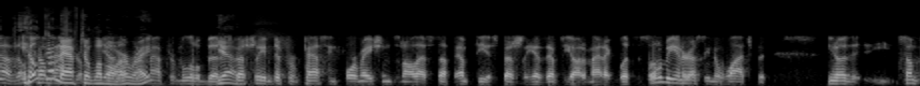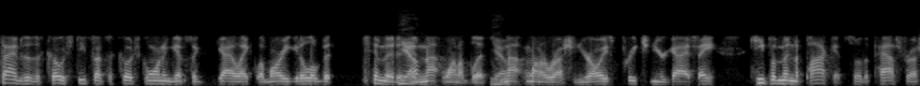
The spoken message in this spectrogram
Yeah, he'll come, after, him. Yeah, Lamar, they'll right? Come after him a little bit, Yeah. especially in different passing formations and all that stuff. Empty, especially has empty automatic blitzes, so it'll be interesting to watch. But you know, sometimes as a coach, defensive coach, going against a guy like Lamar, you get a little bit timid Yep. and not want to blitz, Yep. and not want to rush, and you're always preaching your guys, hey. Keep them in the pocket so the pass rush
